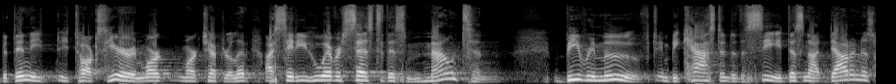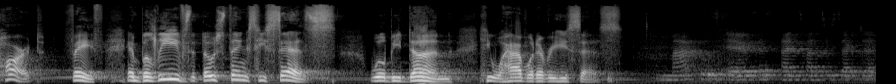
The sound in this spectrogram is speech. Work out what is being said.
But then he, he talks here in Mark, Mark chapter 11 I say to you, whoever says to this mountain, be removed and be cast into the sea, does not doubt in his heart, faith, and believes that those things he says will be done, he will have whatever he says. Markus 11, Vers 23 sagt er,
